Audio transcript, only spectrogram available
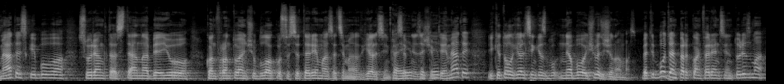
metais, kai buvo surinktas ten abiejų konfrontuojančių blokų susitarimas, atsimenat, Helsinkis 70 taip. metai, iki tol Helsinkis nebuvo iš vis žinomas. Bet būtent per konferencinį turizmą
